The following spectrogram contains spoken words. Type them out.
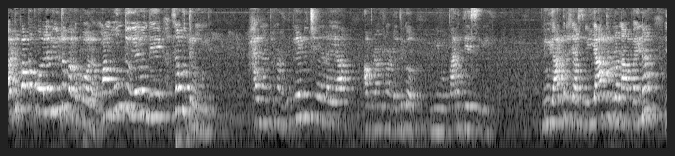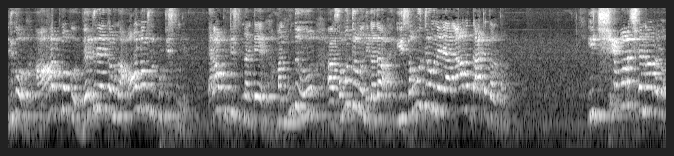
అటు పక్క పోలేము ఇటు పక్క పోలేము మన ముందు ఏముంది? సముద్రం ఉంది. ఆయన అంటున్నాడు ఇంకేమి చేయాలయ్యా? అప్పుడు అంటున్నాడు ఎదుగో నువ్వు పరదేశివి. నువ్వు యాత్ర చేస్తున్నావు. ఈ యాత్రలో నా పైన ఇదిగో ఆత్మకు వ్యతిరేకముగా ఆలోచన పుట్టిస్తుంది. ఎలా పుట్టిస్తుందంటే మన ముందు ఆ సముద్రం ఉంది కదా ఈ సముద్రం నేను ఎలా దాటగలుగుతాం ఈ చివరి క్షణాలలో.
